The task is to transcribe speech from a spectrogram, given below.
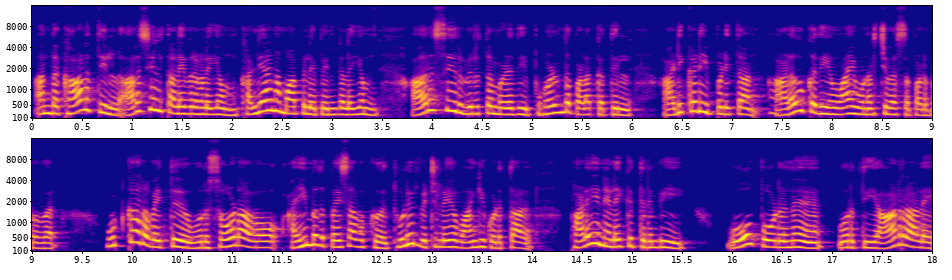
அந்த காலத்தில் அரசியல் தலைவர்களையும் கல்யாண மாப்பிள்ளை பெண்களையும் அரிசீர் விருத்தம் எழுதி புகழ்ந்த பழக்கத்தில் அடிக்கடி இப்படித்தான் அளவுக்கு அதிகமாய் உணர்ச்சி வசப்படுபவர். உட்கார வைத்து ஒரு சோடாவோ ஐம்பது பைசாவுக்கு துளிர் வெற்றிலையோ வாங்கி கொடுத்தால் பழைய நிலைக்கு திரும்பி ஓ போடுன்னு ஒருத்தி ஆடுறாளே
